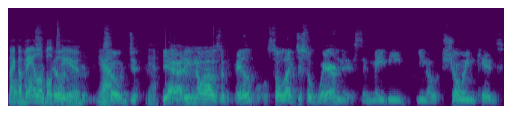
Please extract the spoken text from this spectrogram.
Like a available to you. Yeah. So just, Yeah. yeah. I didn't know that was available. So like just awareness and maybe you know showing kids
